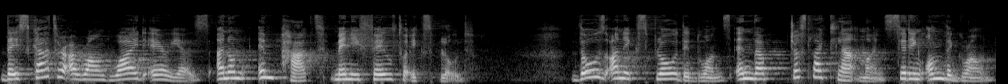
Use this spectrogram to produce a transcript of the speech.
They scatter around wide areas, and on impact, many fail to explode. Those unexploded ones end up just like landmines, sitting on the ground,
